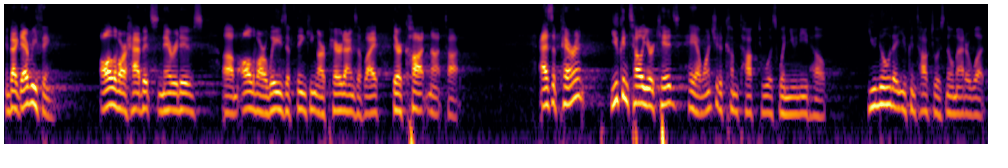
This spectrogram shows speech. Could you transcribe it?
In fact, everything, all of our habits, narratives, um, all of our ways of thinking, our paradigms of life, they're caught, not taught. As a parent, you can tell your kids, hey, I want you to come talk to us when you need help. You know that you can talk to us no matter what.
